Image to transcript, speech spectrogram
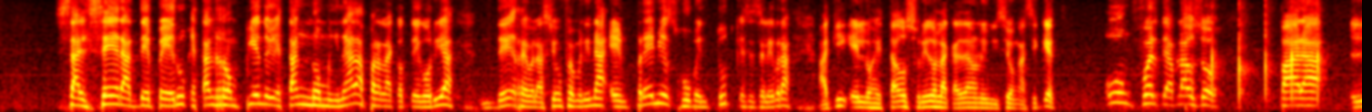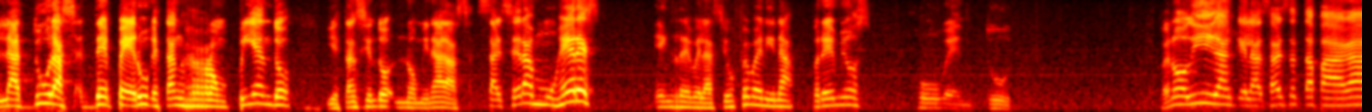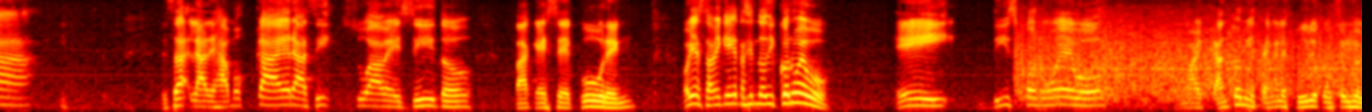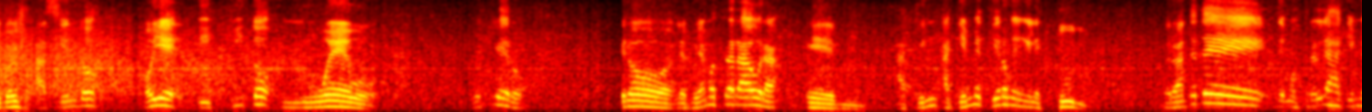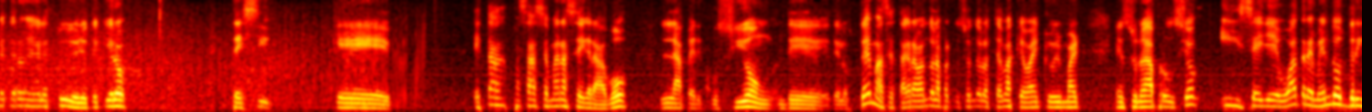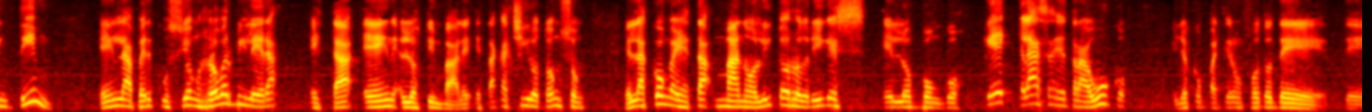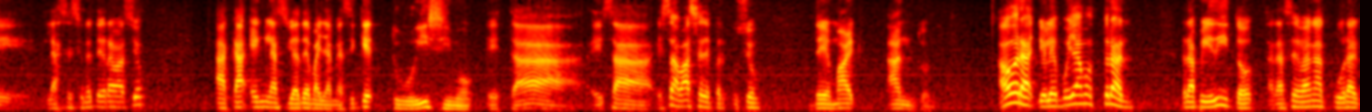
salseras de Perú que están rompiendo y están nominadas para la categoría de revelación femenina en Premios Juventud que se celebra aquí en los Estados Unidos, la cadena Univisión. Así que un fuerte aplauso para las duras de Perú que están rompiendo y están siendo nominadas. Salseras mujeres en Revelación Femenina, Premios Juventud. Pues no digan que la salsa está apagada. Esa la dejamos caer así suavecito para que se curen. Oye, ¿saben quién está haciendo disco nuevo? Ey, disco nuevo. Marc Anthony está en el estudio con Sergio George haciendo, oye, disquito nuevo. Yo quiero, pero les voy a mostrar ahora. Eh, a quién, a quién metieron en el estudio. Pero antes de, de, mostrarles a quién metieron en el estudio, yo te quiero decir que esta pasada semana se grabó la percusión de, de, los temas, se está grabando la percusión de los temas que va a incluir Mark en su nueva producción y se llevó a tremendo Dream Team en la percusión. Robert Vilera está en los timbales, está Cachiro Thompson en las congas y está Manolito Rodríguez en los bongos. ¿Qué clase de trabuco? Ellos compartieron fotos de, de, las sesiones de grabación acá en la ciudad de Miami. Así que durísimo está esa, esa base de percusión de Mark Anthony. Ahora yo les voy a mostrar rapidito, ahora se van a curar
